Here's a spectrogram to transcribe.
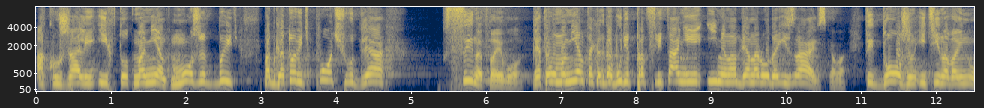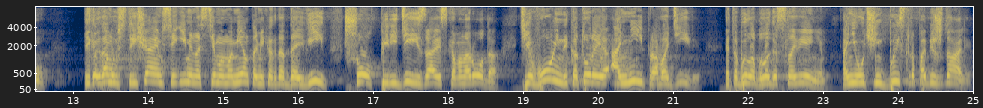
окружали их в тот момент. Может быть, подготовить почву для сына твоего, для того момента, когда будет процветание именно для народа израильского. Ты должен идти на войну. И когда мы встречаемся именно с теми моментами, когда Давид шел впереди израильского народа, те войны, которые они проводили, это было благословением. Они очень быстро побеждали.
